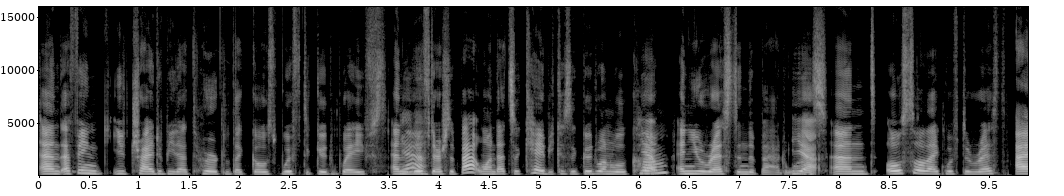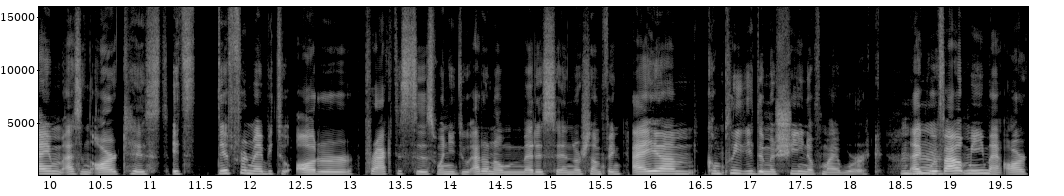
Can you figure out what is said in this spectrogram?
And I think you try to be that turtle that goes with the good waves. And Yeah. if there's a bad one, that's okay because a good one will Yeah. come and you rest in the bad ones. Yeah. And also like with the rest, I'm as an artist, it's different maybe to other practices when you do I don't know medicine or something. I am completely the machine of my work. Like Mhm. without me my art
